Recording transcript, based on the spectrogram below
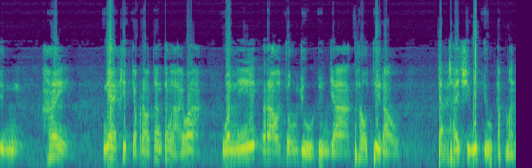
จึงให้แง่คิดกับเราท่านทั้งหลายว่า วันนี้เราจงอยู่ดุนยาเท่าที่เรา จะใช้ชีวิตอยู่กับมัน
